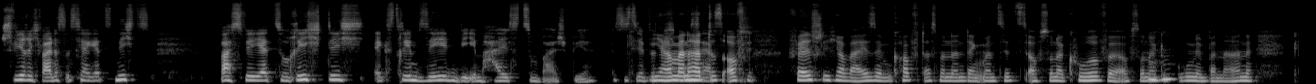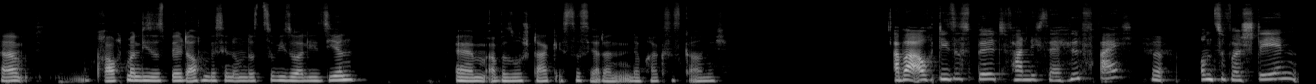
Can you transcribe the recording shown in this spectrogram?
schwierig, weil das ist ja jetzt nichts, was wir jetzt so richtig extrem sehen, wie im Hals zum Beispiel. Das ist ja wirklich. Ja, man hat das oft fälschlicherweise im Kopf, dass man dann denkt, man sitzt auf so einer Kurve, auf so einer mhm. gebogenen Banane. Klar braucht man dieses Bild auch ein bisschen, um das zu visualisieren. Ähm, aber so stark ist es ja dann in der Praxis gar nicht. Aber auch dieses Bild fand ich sehr hilfreich, ja um zu verstehen,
